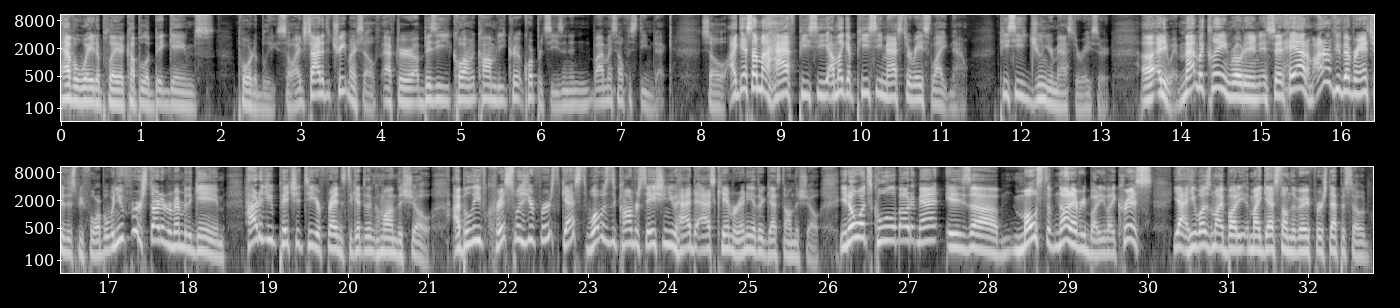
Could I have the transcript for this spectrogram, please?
have a way to play a couple of big games portably. So I decided to treat myself after a busy comedy corporate season and buy myself a Steam Deck. So I guess I'm a half PC. I'm like a PC Master Race Lite now. PC Junior Master Racer. Uh, anyway, Matt McLean wrote in and said, Hey, Adam, I don't know if you've ever answered this before, but when you first started Remember the Game, how did you pitch it to your friends to get them to come on the show? I believe Chris was your first guest. What was the conversation you had to ask him or any other guest on the show? You know what's cool about it, Matt, is uh, most of, not everybody, like Chris, yeah, he was my buddy, my guest on the very first episode.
